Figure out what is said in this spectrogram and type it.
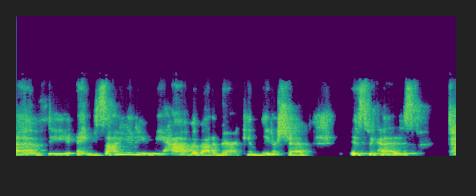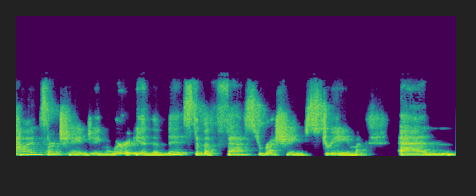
of the anxiety we have about American leadership is because times are changing. We're in the midst of a fast rushing stream and,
